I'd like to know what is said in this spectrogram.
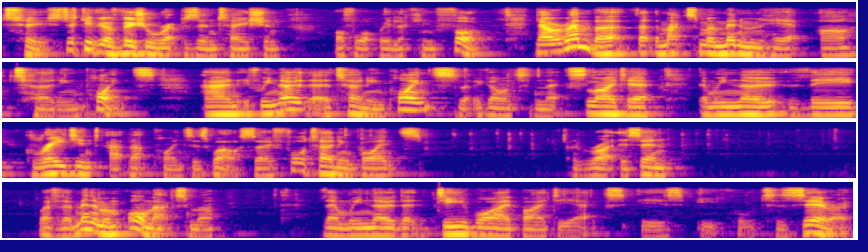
So just give you a visual representation of what we're looking for. Now remember that the maximum minimum here are turning points. And if we know that are turning points, let me go on to the next slide here, then we know the gradient at that point as well. So for turning points, I'd write this in, whether they're minimum or maxima, then we know that dy by dx is equal to 0.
